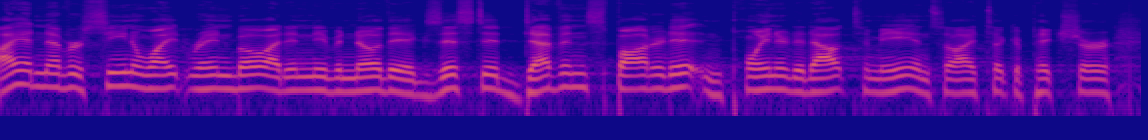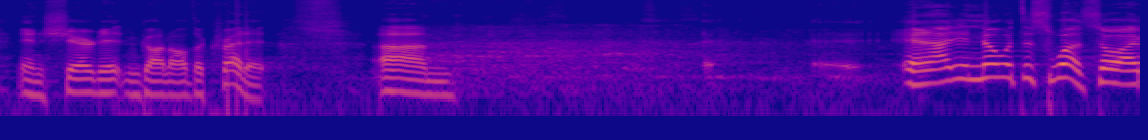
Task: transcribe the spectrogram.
I had never seen a white rainbow. I didn't even know they existed. Devin spotted it and pointed it out to me, and so I took a picture and shared it and got all the credit. Um, and I didn't know what this was. So I,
